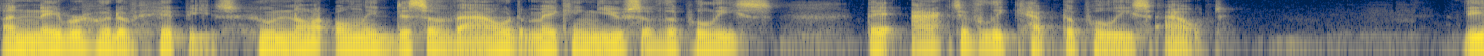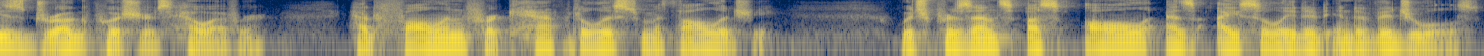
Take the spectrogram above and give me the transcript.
a neighborhood of hippies who not only disavowed making use of the police, they actively kept the police out. These drug pushers, however, had fallen for capitalist mythology, which presents us all as isolated individuals,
